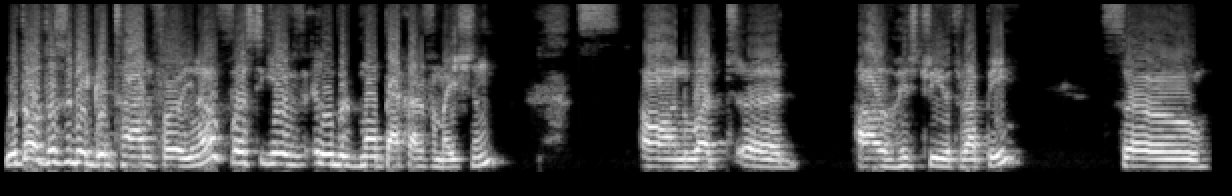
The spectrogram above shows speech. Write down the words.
we thought this would be a good time for you know for us to give a little bit more background information on what uh, our history with rugby. So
